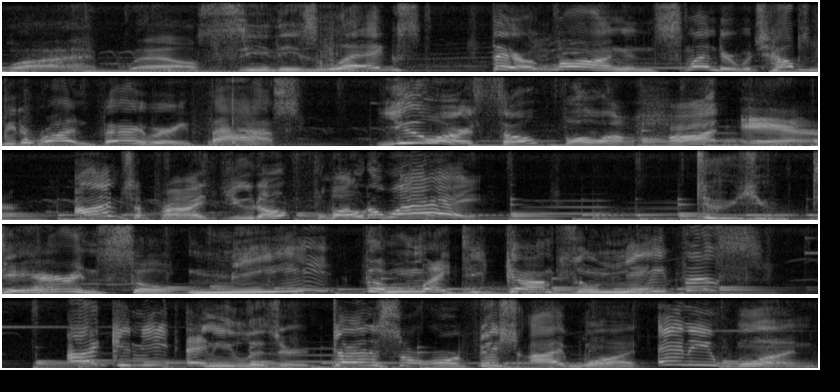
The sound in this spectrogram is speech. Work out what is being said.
Why, well, see these legs? They're long and slender, which helps me to run very, very fast. You are so full of hot air. I'm surprised you don't float away. Do you dare insult me, the mighty Compsognathus? I can eat any lizard, dinosaur, or fish I want. Any one.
